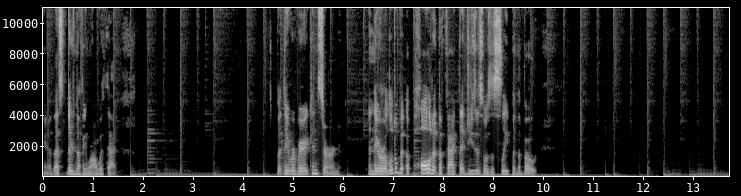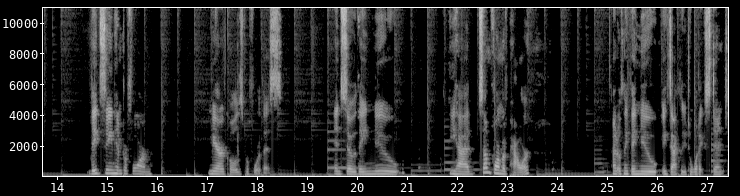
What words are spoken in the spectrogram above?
you know that's there's nothing wrong with that. But they were very concerned and they were a little bit appalled at the fact that Jesus was asleep in the boat. They'd seen him perform miracles before this, and so they knew he had some form of power. I don't think they knew exactly to what extent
